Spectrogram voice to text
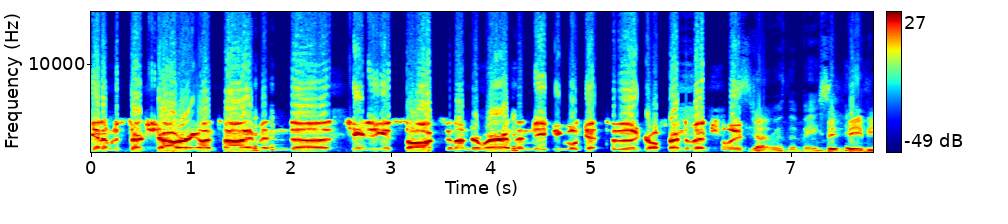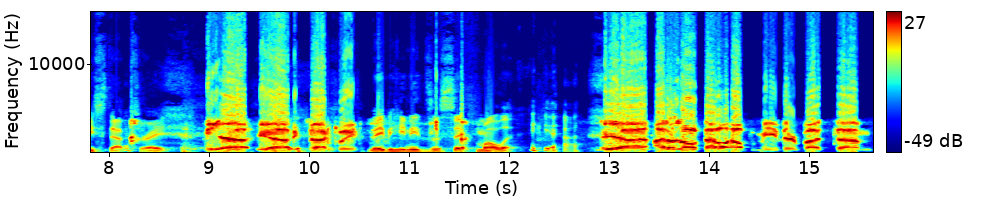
get him to start showering on time and uh, changing his socks and underwear, and then maybe we'll get to the girlfriend eventually. Start Yeah. with the Ba- baby steps, right? Yeah, yeah, exactly. Maybe he needs a sick mullet. yeah. Yeah, I don't know if that'll help him either, but um,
